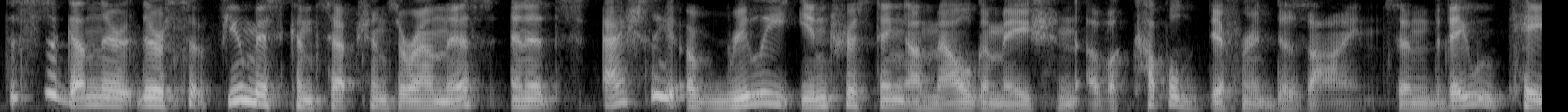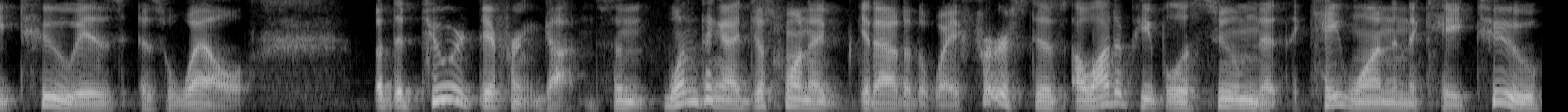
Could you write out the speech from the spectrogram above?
This is a gun, there, there's a few misconceptions around this, and it's actually a really interesting amalgamation of a couple different designs, and the Daewoo K2 is as well. But the two are different guns. And one thing I just want to get out of the way first is a lot of people assume that the K1 and the K2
